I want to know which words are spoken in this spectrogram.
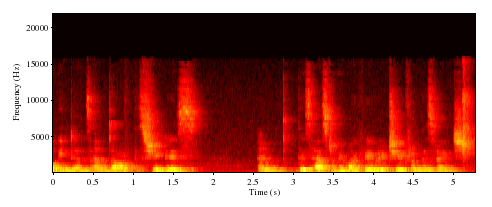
Intense and dark this shade is and this has to be my favorite shade from this range.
